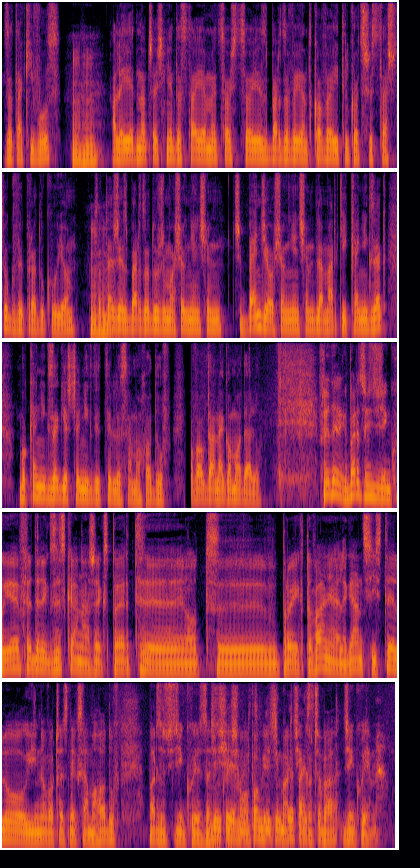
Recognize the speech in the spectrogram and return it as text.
za taki wóz Mhm. ale jednocześnie dostajemy coś, co jest bardzo wyjątkowe i tylko 300 sztuk wyprodukują. To Mhm. też jest bardzo dużym osiągnięciem, czy będzie osiągnięciem dla marki Koenigsegg, bo Koenigsegg jeszcze nigdy tyle samochodów kupował danego modelu. Fryderyk, bardzo Ci dziękuję. Fryderyk Zyska, nasz ekspert y, od y, projektowania, elegancji, stylu i nowoczesnych samochodów. Bardzo Ci dziękuję za Dziękuję, dzisiejszą opowieść. Dziękuję Marcin państwu. Dziękujemy.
